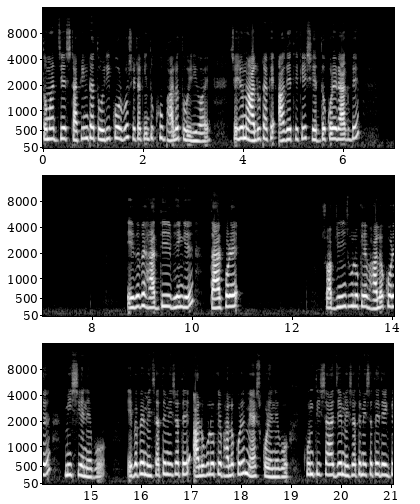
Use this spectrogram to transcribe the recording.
তোমার যে স্টাফিংটা তৈরি করব সেটা কিন্তু খুব ভালো তৈরি হয়। সেই জন্য আলুটাকে আগে থেকে সেদ্ধ করে রাখবে। এইভাবে হাত দিয়ে ভেঙে তারপরে সব জিনিসগুলোকে ভালো করে মিশিয়ে নেব। এভাবে মেশাতে মেশাতে আলুগুলোকে ভালো করে ম্যাশ করে নেব। খুন্তির সাহায্যে মেশাতে মেশাতে দেখবে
